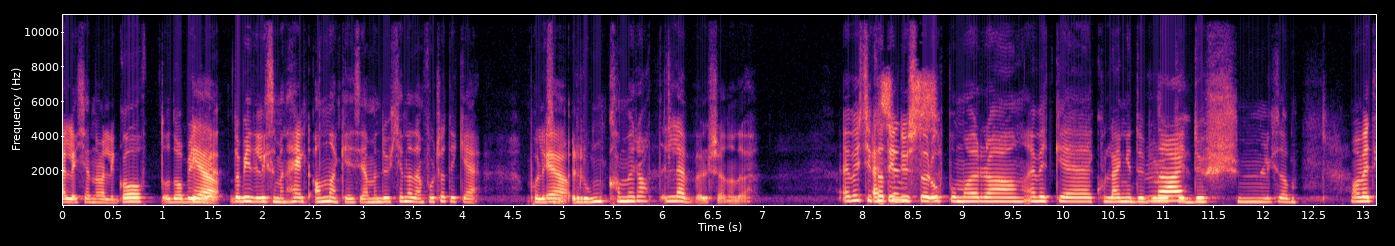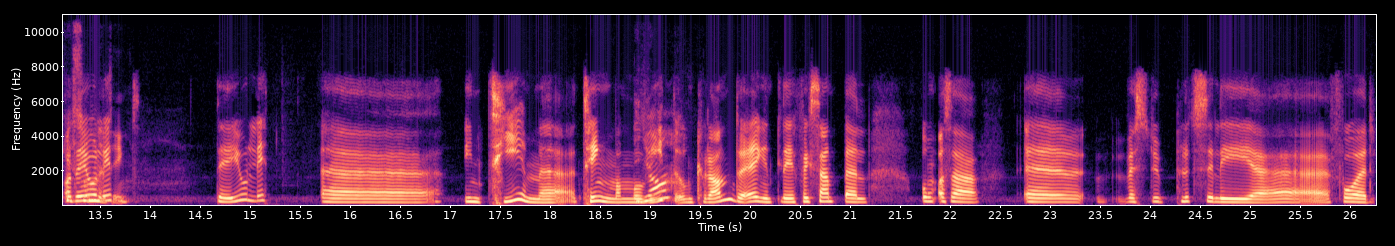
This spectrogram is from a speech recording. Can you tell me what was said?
eller kjenner veldig godt, og da blir, Ja. det, da blir det liksom en helt annen case igjen, men du kjenner dem fortsatt ikke på liksom Ja. romkamerat-level, skjønner du. Jeg vet ikke når syns... du står opp om morgenen, jeg vet ikke hvor lenge du bruker Nei. dusjen, liksom. Man vet ikke sånne litt- ting. Det er jo litt uh, intime ting man må Ja. vite om hverandre, egentlig. For eksempel om Altså uh, Hvis du plutselig uh, får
